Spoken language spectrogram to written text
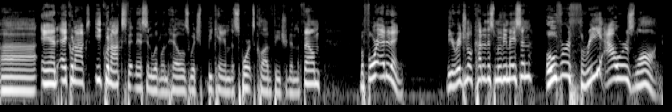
Uh, and Equinox Equinox Fitness in Woodland Hills, which became the sports club featured in the film. Before editing, the original cut of this movie, Mason, over three hours long.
